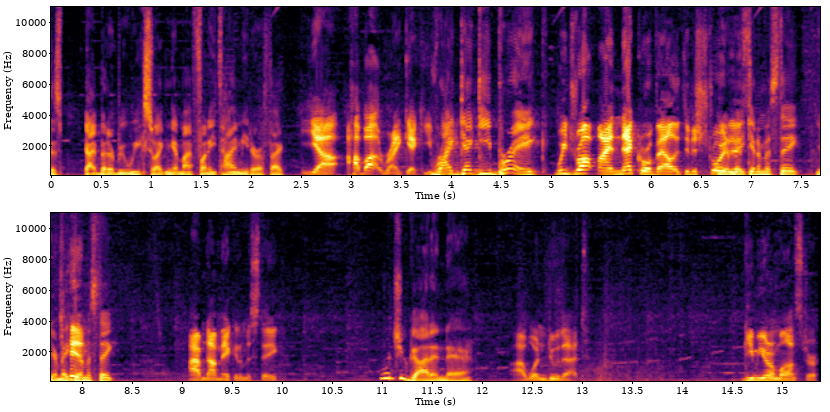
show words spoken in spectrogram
This guy better be weak so I can get my funny time eater effect. Yeah. How about Raigeki? Raigeki break. We dropped my Necro Valley to destroy You're this. making a mistake. You're making a mistake. I'm not making a mistake. What you got in there? I wouldn't do that. Give me your monster.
